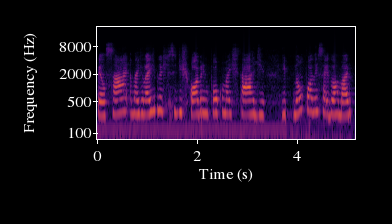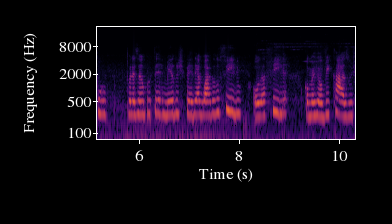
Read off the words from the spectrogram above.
pensar nas lésbicas que se descobrem um pouco mais tarde e não podem sair do armário por, por exemplo, ter medo de perder a guarda do filho ou da filha, como eu já ouvi casos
